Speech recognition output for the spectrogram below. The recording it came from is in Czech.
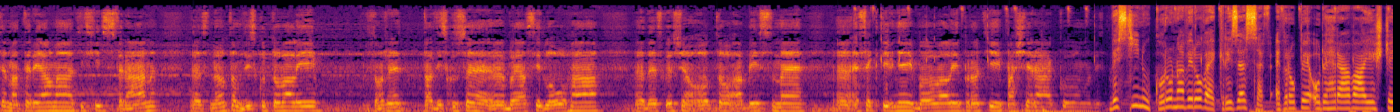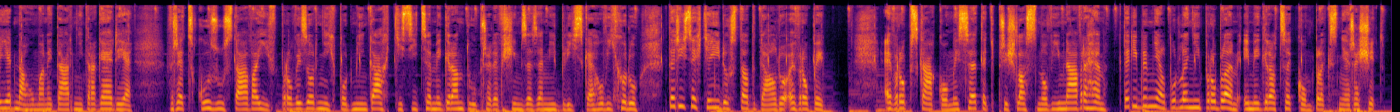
Ten materiál má tisíc stran, eh, jsme o tom diskutovali, samozřejmě ta diskuse eh, bude asi dlouhá, jde skutečně o to, aby jsme efektivněji bojovali proti pašerákům. Ve stínu koronavirové krize se v Evropě odehrává ještě jedna humanitární tragédie. V Řecku zůstávají v provizorních podmínkách tisíce migrantů, především ze zemí Blízkého východu, kteří se chtějí dostat dál do Evropy. Evropská komise teď přišla s novým návrhem, který by měl podle ní problém imigrace komplexně řešit.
